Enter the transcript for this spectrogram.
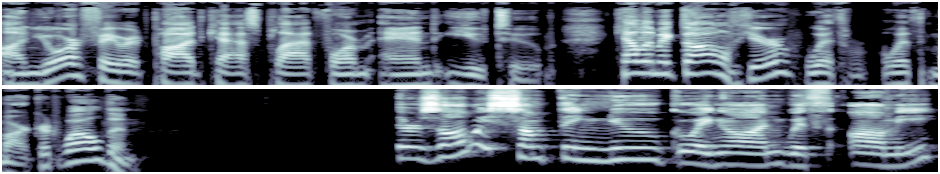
on your favorite podcast platform and YouTube. Kelly McDonald here with with Margaret Weldon. There's always something new going on with AMI,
